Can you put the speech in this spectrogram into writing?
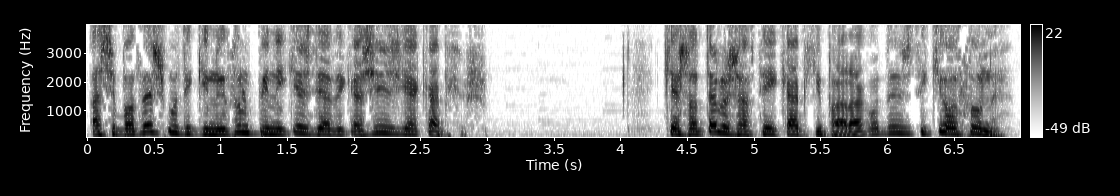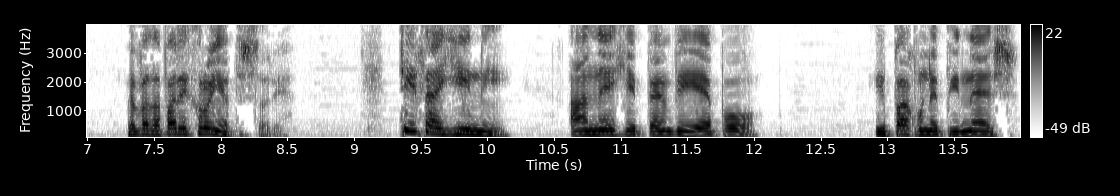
Ας υποθέσουμε ότι κινηθούν ποινικές διαδικασίες για κάποιους. Και στο τέλος αυτοί οι κάποιοι παράγοντες δικαιωθούν. Βέβαια θα πάρει χρόνια αυτή η ιστορία. Τι θα γίνει αν έχει επέμβει η ΕΠΟ, υπάρχουν ποινές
